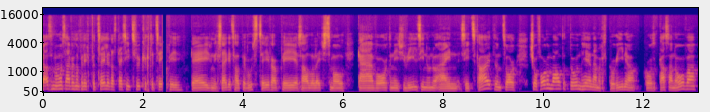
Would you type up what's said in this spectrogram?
Ja, also man muss einfach noch vielleicht erzählen, dass der Sitz wirklich der CVP gegeben und ich sage jetzt halt bewusst CVP das allerletztes Mal gegeben worden ist, weil sie nur noch einen Sitz gehabt und zwar schon vor dem Walterturn her, nämlich Corina Casanova.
